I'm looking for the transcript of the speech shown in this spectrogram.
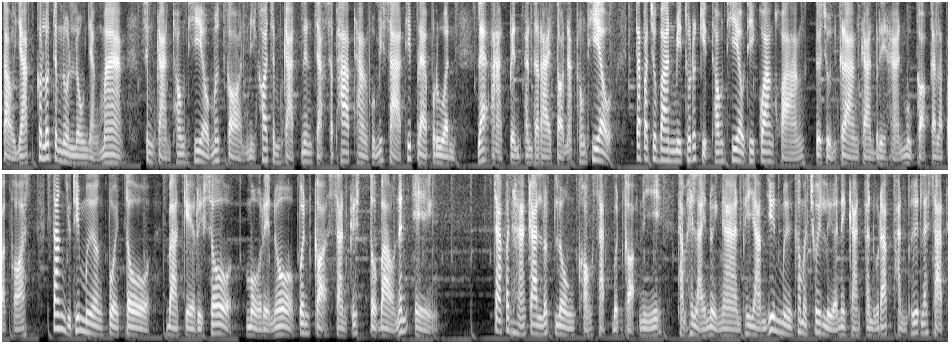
เต่ายักษ์ก็ลดจำนวนลงอย่างมาก ซึ่งการท่องเที่ยวเมื่อก่อนมีข้อจำกัดเนื่องจากสภาพทางภูมิศาสตร์ที่แปรปรวน และอาจเป็นอันตรายต่อนักท่องเที่ยว แต่ปัจจุบันมีธุรกิจท่องเที่ยวที่กว้างขวาง โดยศูนย์กลางการบริหารหมู่เกาะกาลาปากอส ตั้งอยู่ที่เมืองปวยโต บาเกริโซ โมเรโนบนเกาะซานคริสโตเบลนั่นเอง จากปัญหาการลดลงของสัตว์บนเกาะนี้ทำให้หลายหน่วยงานพยายามยื่นมือเข้ามาช่วยเหลือในการอนุรักษ์พันธุ์พืชและสัตว์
